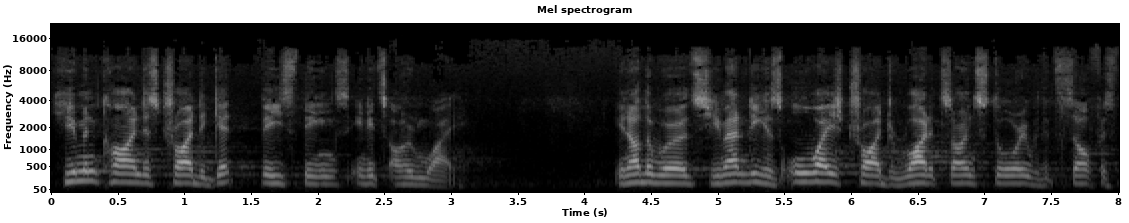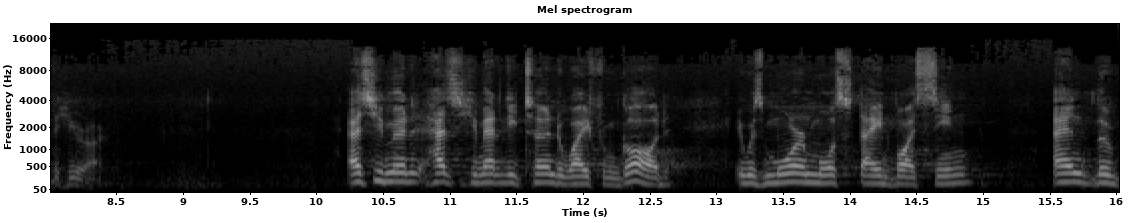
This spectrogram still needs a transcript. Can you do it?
humankind has tried to get these things in its own way. In other words, humanity has always tried to write its own story with itself as the hero. As humanity turned away from God, it was more and more stained by sin, and the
